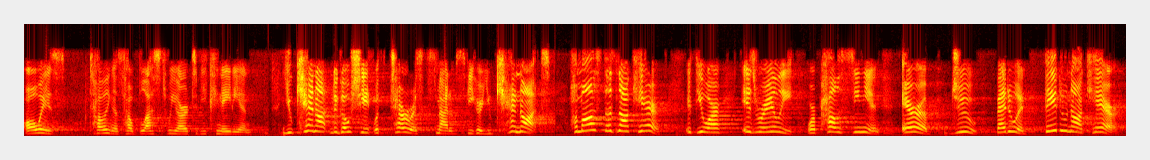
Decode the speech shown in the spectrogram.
always telling us how blessed we are to be Canadian. You cannot negotiate with terrorists, Madam Speaker. You cannot. Hamas does not care if you are Israeli or Palestinian, Arab, Jew, Bedouin. They do not care.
